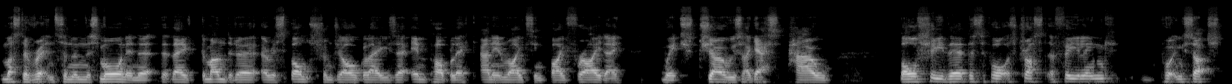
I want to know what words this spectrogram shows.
must have written to them this morning that, that they've demanded a, a response from Joel Glazer in public and in writing by Friday which shows, I guess, how bolshy the, the supporters trust are feeling, putting such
